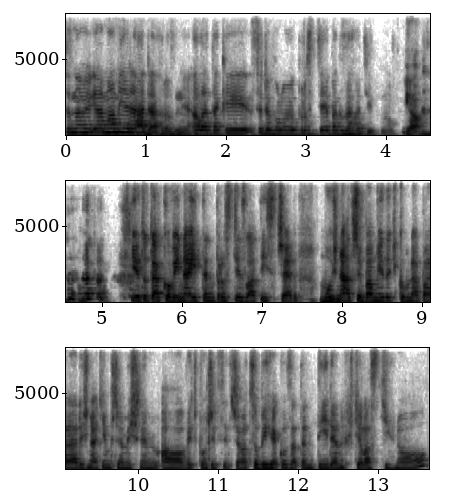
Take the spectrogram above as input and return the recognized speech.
seznamy, já mám je ráda hrozně, ale taky si dovoluju prostě pak zahodit. No. Jo, okay. je to takový najít ten prostě zlatý střed. Možná třeba mě teď napadá, když nad tím přemýšlím, uh, vytvořit si třeba, co bych jako za ten týden chtěla stihnout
